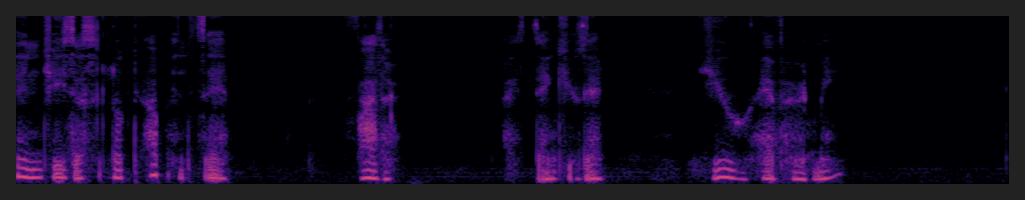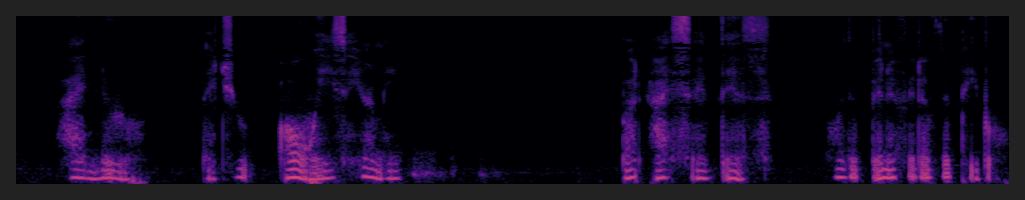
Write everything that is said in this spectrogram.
Then Jesus looked up and said, Father, I thank you that you have heard me. I knew that you always hear me. But I said this for the benefit of the people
